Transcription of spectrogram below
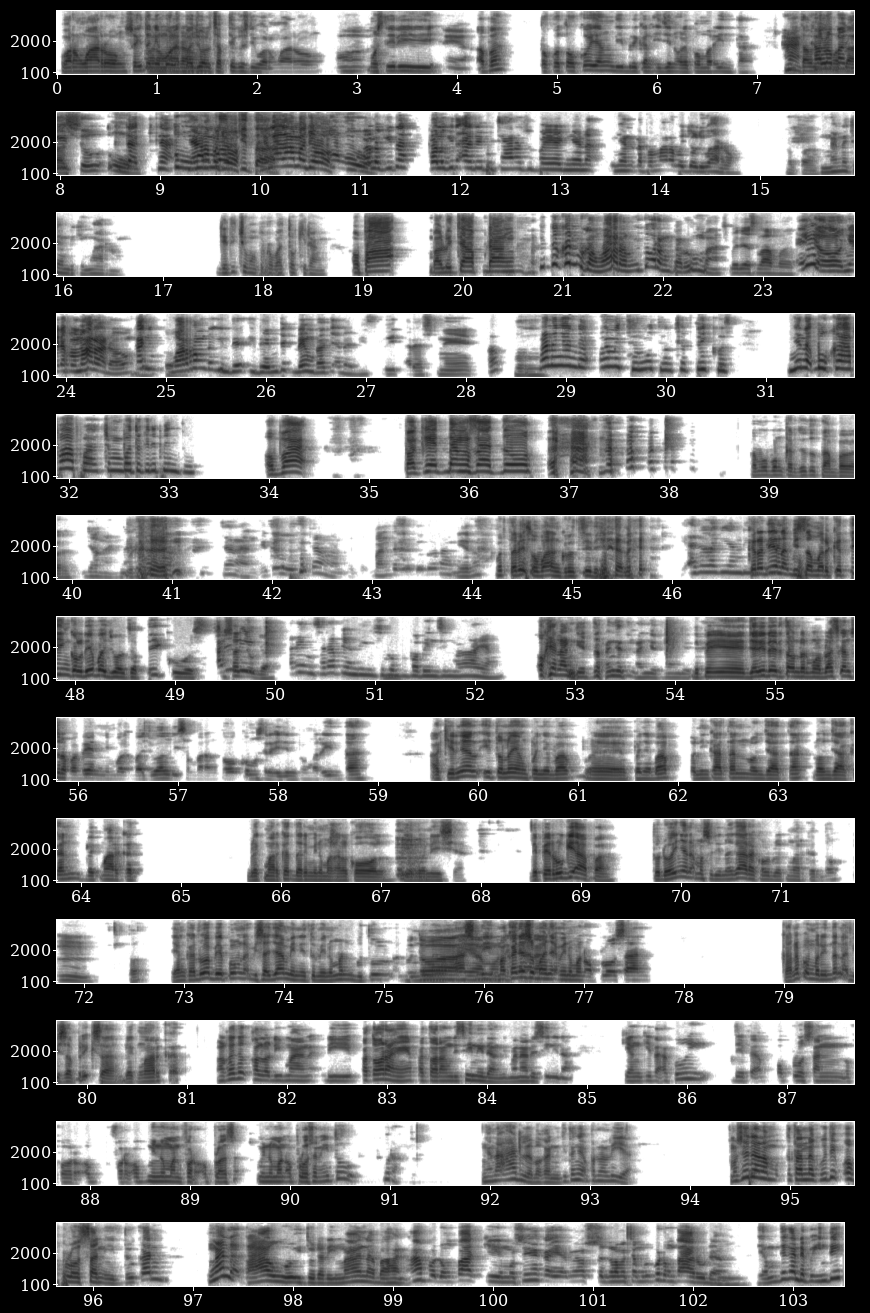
Warung-warung. So itu nih boleh Warung-warung. jual cap tikus di warung-warung. Oh, Mesti di Iya. apa? Toko-toko yang diberikan izin oleh pemerintah. Hah, kalau 15. begitu kita nggak- Tunggu nyala Jo. kita. Nyala lama Jo. Kalau kita kalau kita ada bicara supaya nyana nyana dapat marah bejol di warung. Apa? Ngana jangan bikin warung. Jadi cuma perbatoki dang. Oh Pak, balu cap dang. itu kan bukan warung, itu orang per rumah. Supaya dia selamat. Iyo, nyada pemarah dong. Kan Betul. warung identik dengan berarti ada biskuit, ada snack. Hah? Mm. Mana nyanda? Mana cuma cuma tikus. Nyanda buka apa-apa, cuma batuk di pintu. Opa, paket dang satu. Kamu bongkar itu tanpa Jangan. jangan. Itu jangan. Banter itu orang, you know. Menurut tadi so bangkrut sih dia. Ada lagi yang di Karena dia nggak bisa marketing kalau dia mau jual cap tikus. Ada Susah di- juga. ada yang sedap yang di sebelum pumpa bensin melayang. Oke lanjut, lanjut, lanjut, lanjut. DPI. Jadi dari tahun 2015 kan sudah paben ini boleh jual di sembarang toko mesti ada izin pemerintah. Akhirnya itu no yang penyebab eh, penyebab peningkatan lonjata lonjakan black market. Black market dari minuman alkohol di Indonesia. DP rugi apa? Tudoinya nak masuk di negara kalau black market tuh. Hmm. Yang kedua BPOM nggak bisa jamin itu minuman betul, Betul, minuman iya, asli. mau Makanya sebanyak minuman oplosan. Karena pemerintah nggak bisa periksa black market. Maka itu kalau di mana di empat orang ya, empat orang di sini dang, di mana di sini dang. Yang kita akui DP oplosan for op- for op- minuman for oplos minuman oplosan itu kurang. Nggak ada lah bahkan kita nggak pernah lihat. Maksudnya dalam tanda kutip oplosan itu kan nggak tahu itu dari mana bahan apa dong pakai. Maksudnya kayak segala macam rupa dong taruh dah. Yang penting kan DP inti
